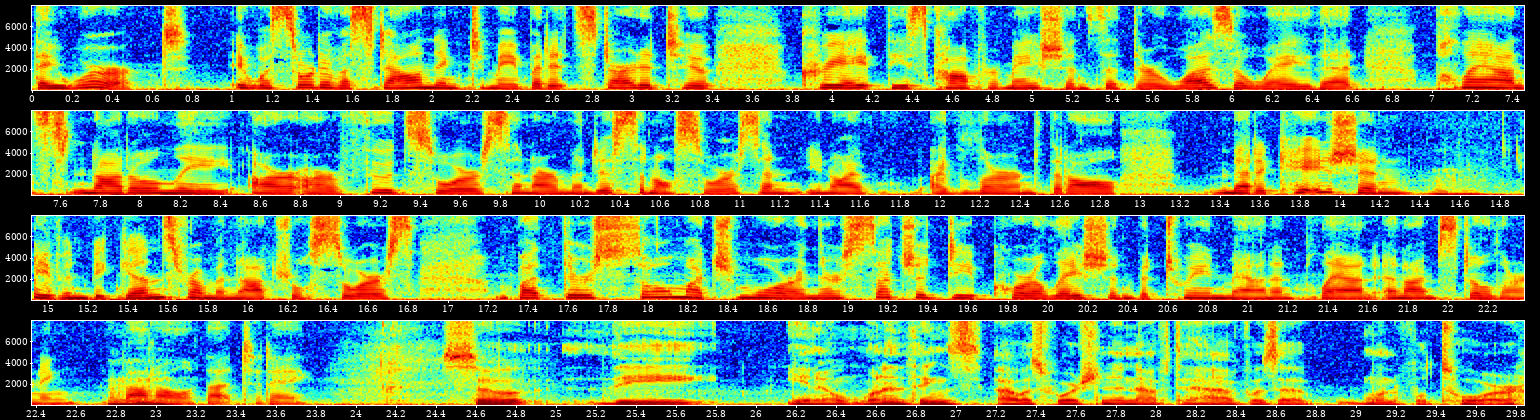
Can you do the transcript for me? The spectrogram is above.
they worked, it was sort of astounding to me, but it started to create these confirmations that there was a way that plants not only are our food source and our medicinal source, and you know I've I've learned that all medication mm-hmm. even begins from a natural source, but there's so much more, and there's such a deep correlation between man and plant, and I'm still learning mm-hmm. about all of that today. So the you know one of the things I was fortunate enough to have was a wonderful tour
